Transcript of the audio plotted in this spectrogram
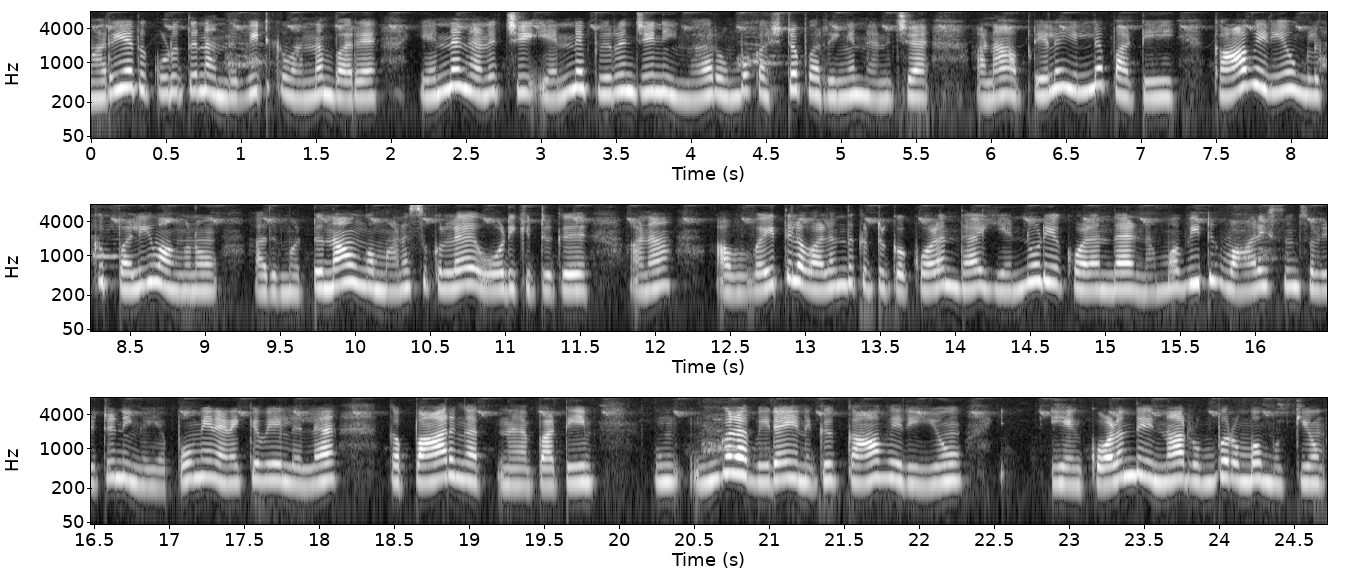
மரியாதை கொடுத்து நான் அந்த வீட்டுக்கு வந்தேன் பாரு. என்ன நினச்சி என்ன பிரிஞ்சு நீங்கள் ரொம்ப கஷ்டப்படுறீங்கன்னு நினச்சேன். ஆனால் அப்படியெல்லாம் இல்லை பாட்டி. காவேரியை உங்களுக்கு பழி வாங்கணும். அது மட்டும்தான் உங்கள் மனசுக்குள்ளே ஓடிக்கிட்டு இருக்கு. ஆனால் அவள் வயிற்றில் வளர்ந்துக்கிட்டு இருக்க குழந்த என்னுடைய குழந்த நம்ம வீட்டுக்கு வாரிசுன்னு சொல்லிட்டு நீங்கள் எப்போவுமே நினைக்கவே இல்லைல்ல? இங்கே பாருங்க பாட்டி. உங் உங்களை விட எனக்கு காவேரியும் என் குழந்தைன்னா ரொம்ப ரொம்ப முக்கியம்.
